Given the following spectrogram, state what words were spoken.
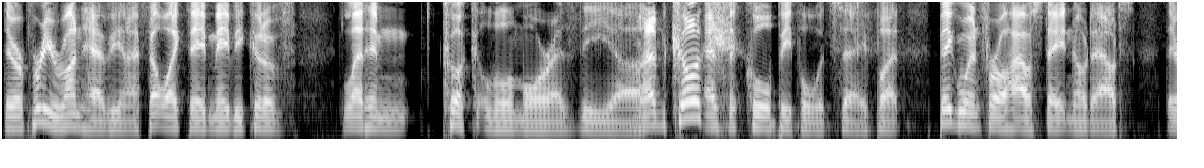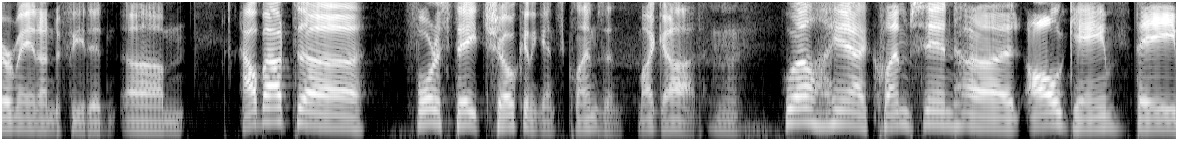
they were pretty run heavy, and I felt like they maybe could have let him cook a little more, as the uh, Let him cook. as the cool people would say. But big win for Ohio State, no doubt. They remain undefeated. Um, how about uh, Florida State choking against Clemson? My God, Well, yeah, Clemson, uh, all game. They,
